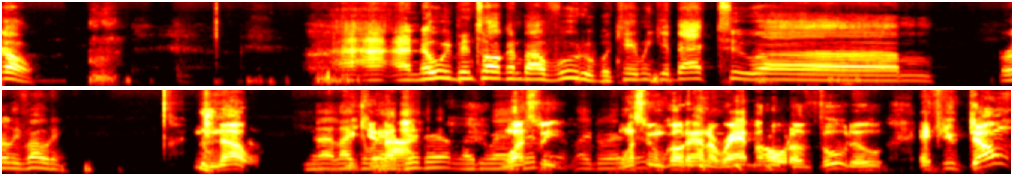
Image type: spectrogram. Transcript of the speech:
so I, I I know we've been talking about voodoo, but can we get back to um early voting? No, Like like the We way I cannot. did that? Like the way Once I did we- Like way I once did we go down a rabbit hole of voodoo, if you don't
